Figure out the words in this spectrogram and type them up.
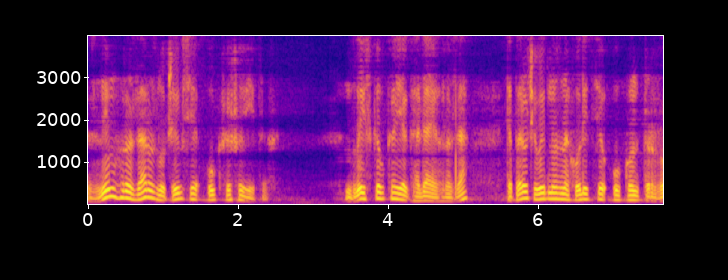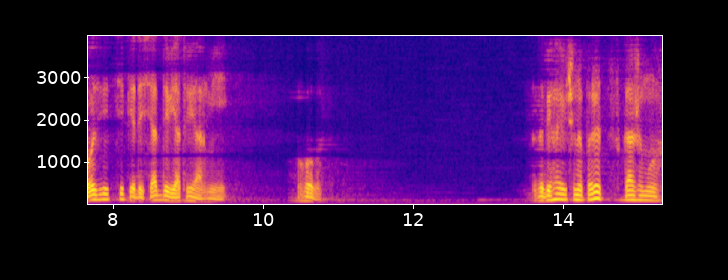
З ним гроза розлучився у Кшишовіцях. Блискавка, як гадає гроза, тепер, очевидно, знаходиться у контррозвідці 59-ї армії. Голос. Забігаючи наперед, скажемо,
